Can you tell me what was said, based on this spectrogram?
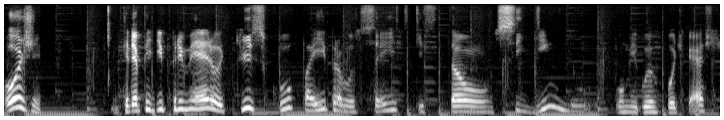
Hoje queria pedir primeiro desculpa aí para vocês que estão seguindo o Miguel Podcast.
